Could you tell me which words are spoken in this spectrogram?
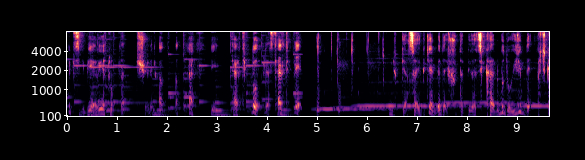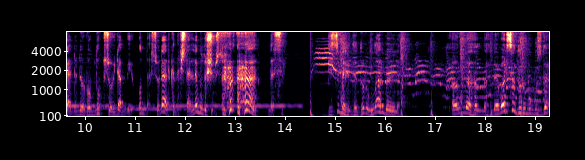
hepsini bir araya topla. Şöyle al al. Heh, iyi, tertipli ol biraz tertipli. Dükkan sahibi gelmeden şurada birazcık karnımı doyurayım da aç karnına Roblox oynanmıyor. Ondan sonra arkadaşlarla buluşuruz. Nasıl? Bizim evde durumlar böyle. Allah Allah ne varsa durumumuzda.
